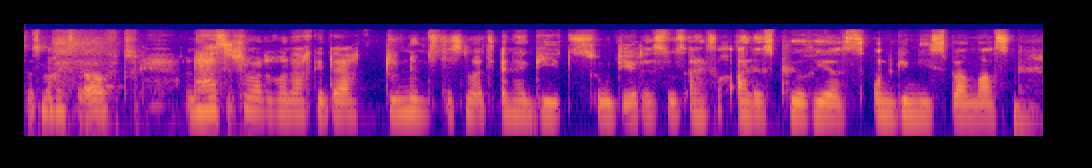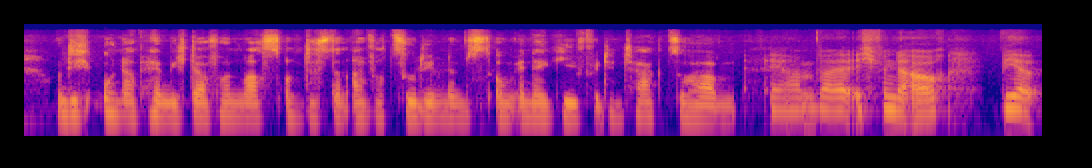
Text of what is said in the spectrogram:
das mache ich sehr oft. Und hast du schon mal darüber nachgedacht, du nimmst das nur als Energie zu dir, dass du es einfach alles pürierst und genießbar machst und dich unabhängig davon machst und das dann einfach zu dir nimmst, um Energie für den Tag zu haben. Ja, weil ich finde auch, wir,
